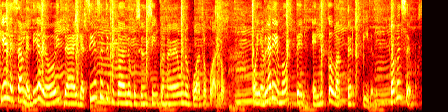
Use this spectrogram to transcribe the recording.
Quien les habla el día de hoy, Dai García, certificado de locución 59144. Hoy hablaremos del Helicobacter pylori. Comencemos.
